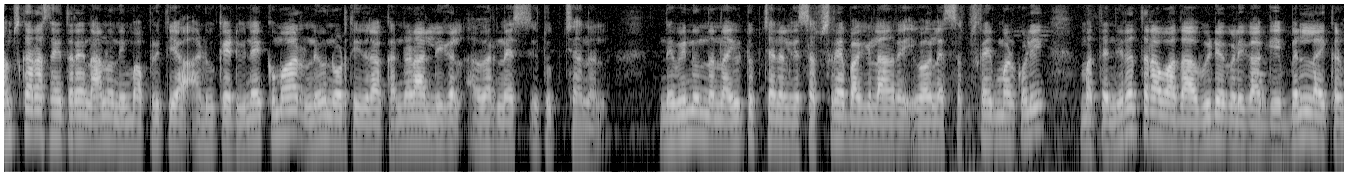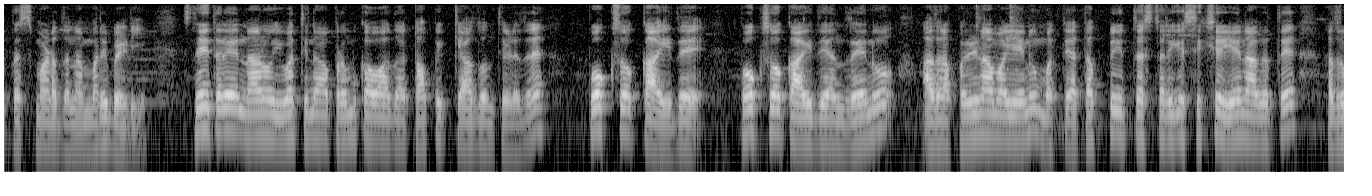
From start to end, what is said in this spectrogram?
ನಮಸ್ಕಾರ ಸ್ನೇಹಿತರೆ, ನಾನು ನಿಮ್ಮ ಪ್ರೀತಿಯ ಅಡ್ವೊಕೇಟ್ ವಿನಯ್ ಕುಮಾರ್. ನೀವು ನೋಡ್ತಿದ್ದೀರಾ Kannada legal awareness YouTube channel. ನೀವಿನ್ನೂ ನನ್ನ ಯೂಟ್ಯೂಬ್ ಚಾನಲ್ಗೆ ಸಬ್ಸ್ಕ್ರೈಬ್ ಆಗಿಲ್ಲ ಅಂದರೆ ಇವಾಗಲೇ ಸಬ್ಸ್ಕ್ರೈಬ್ ಮಾಡ್ಕೊಳ್ಳಿ ಮತ್ತು ನಿರಂತರವಾದ ವಿಡಿಯೋಗಳಿಗಾಗಿ ಬೆಲ್ ಐಕನ್ ಪ್ರೆಸ್ ಮಾಡೋದನ್ನು ಮರಿಬೇಡಿ. ಸ್ನೇಹಿತರೆ, ನಾನು ಇವತ್ತಿನ ಪ್ರಮುಖವಾದ ಟಾಪಿಕ್ ಯಾವುದು ಅಂತ ಹೇಳಿದರೆ ಪೋಕ್ಸೋ ಕಾಯಿದೆ. ಪೋಕ್ಸೋ ಕಾಯಿದೆ ಅಂದ್ರೇನು? ಅದರ ಪರಿಣಾಮ ಏನು ಮತ್ತು ತಪ್ಪಿತಸ್ಥರಿಗೆ ಶಿಕ್ಷೆ ಏನಾಗುತ್ತೆ, ಅದ್ರ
